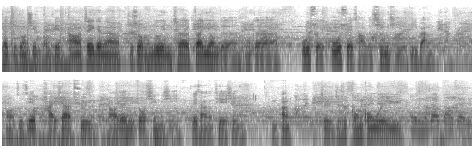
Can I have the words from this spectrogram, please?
在主动性很方便。然后这个呢，就是我们露营车专用的那个污水污水槽的清洗的地方。哦，直接排下去，然后在那边做清洗，非常的贴心，很棒。这里就是公共卫浴，哦，我们是要到这里，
